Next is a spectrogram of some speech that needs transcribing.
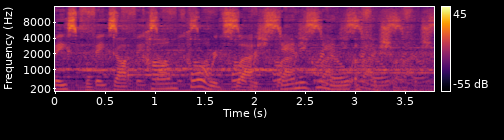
Facebook.com forward slash Danny Grunow official.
